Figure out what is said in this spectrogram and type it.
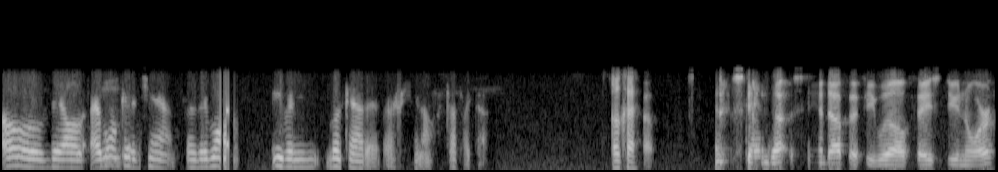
oh, they'll I won't get a chance, or they won't even look at it, or you know stuff like that. Okay. Stand up, stand up, if you will. Face due north.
